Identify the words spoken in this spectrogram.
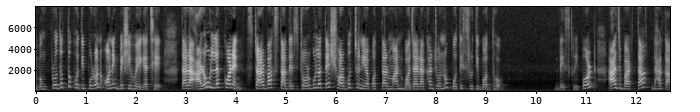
এবং প্রদত্ত ক্ষতিপূরণ অনেক বেশি হয়ে গেছে। তারা আরও উল্লেখ করেন স্টারবাক্স তাদের স্টোরগুলোতে সর্বোচ্চ নিরাপত্তার মান বজায় রাখার জন্য প্রতিশ্রুতিবদ্ধ। ডেস্ক রিপোর্ট, আজ বার্তা, ঢাকা।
